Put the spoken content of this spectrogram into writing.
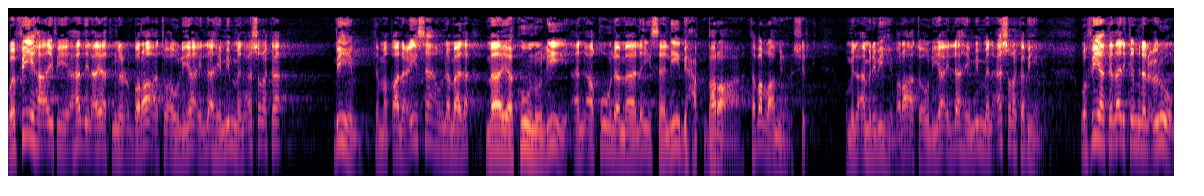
وفيها أي في هذه الآيات من البراءة أولياء الله ممن أشرك بهم. كما قال عيسى هنا ماذا؟ ما يكون لي أن أقول ما ليس لي بحق. براءة تبرأ من الشرك ومن الأمر به. براءة أولياء الله ممن أشرك بهم. وفيها كذلك من العلوم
